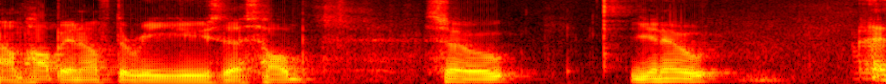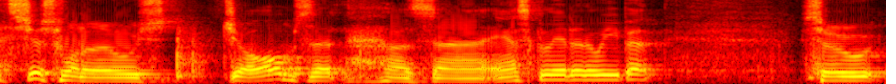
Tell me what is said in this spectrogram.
I'm happy enough to reuse this hub. So you know it's just one of those jobs that has uh, escalated a wee bit. So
